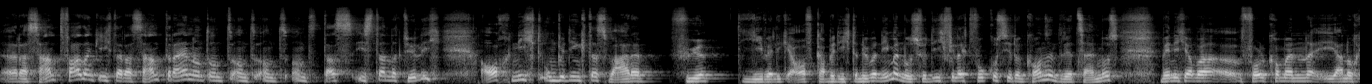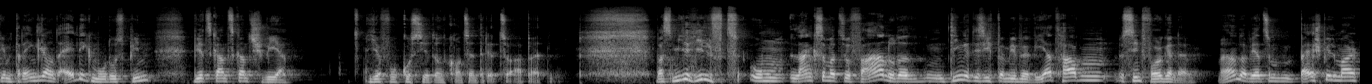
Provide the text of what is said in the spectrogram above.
rasant fahre, dann gehe ich da rasant rein und, und, und, und, und das ist dann natürlich auch nicht unbedingt das Wahre für die jeweilige Aufgabe, die ich dann übernehmen muss, für die ich vielleicht fokussiert und konzentriert sein muss. Wenn ich aber vollkommen ja noch im Drängler- und Eilig-Modus bin, wird es ganz, ganz schwer hier fokussiert und konzentriert zu arbeiten. Was mir hilft, um langsamer zu fahren oder Dinge, die sich bei mir bewährt haben, sind folgende. Ja, da wäre zum Beispiel mal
